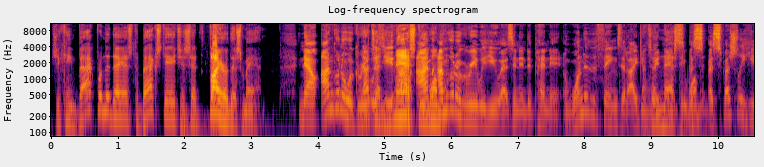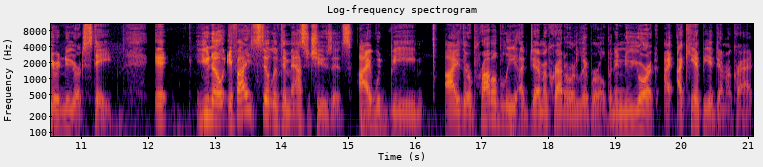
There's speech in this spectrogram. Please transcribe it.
She came back from the dais to backstage and said, "Fire this man." Now I'm going to agree That's with you. I'm, I'm, woman. I'm going to agree with you as an independent. And one of the things that I do That's a witness, nasty woman. especially here in New York State, it, you know, if I still lived in Massachusetts, I would be either probably a Democrat or a liberal. But in New York, I, I can't be a Democrat.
